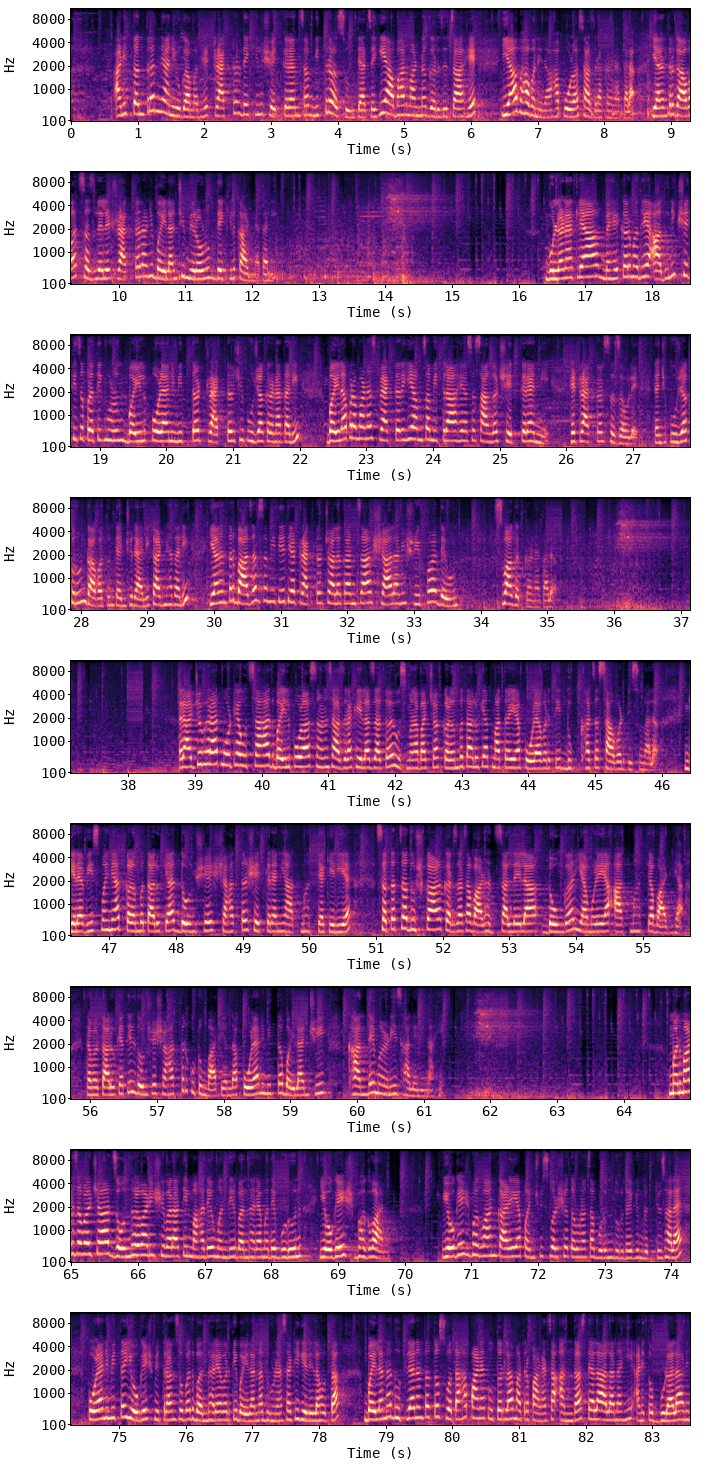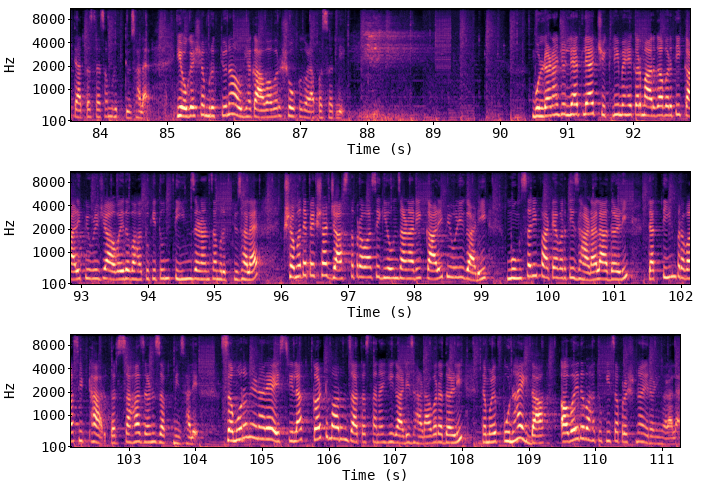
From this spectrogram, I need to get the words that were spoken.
आणि तंत्रज्ञान युगामध्ये ट्रॅक्टर देखील शेतकऱ्यांचा मित्र असून त्याचेही आभार मानणं गरजेचं आहे. या भावनेनं हा पोळा साजरा करण्यात आला. यानंतर गावात सजलेले ट्रॅक्टर आणि बैलांची मिरवणूक देखील काढण्यात आली. बुलढाण्यातल्या मेहकरमध्ये आधुनिक शेतीचं प्रतीक म्हणून बैल पोळ्यानिमित्त ट्रॅक्टरची पूजा करण्यात आली. बैलाप्रमाणेच ट्रॅक्टरही आमचा मित्र आहे असं सांगत शेतकऱ्यांनी हे ट्रॅक्टर सजवले. त्यांची पूजा करून गावातून त्यांची रॅली काढण्यात आली. यानंतर बाजार समितीत या ट्रॅक्टर चालकांचा शाल आणि श्रीफळ देऊन स्वागत करण्यात आलं. राज्यभरात मोठ्या उत्साहात बैलपोळा सण साजरा केला जातोय. उस्मानाबादच्या कळंब तालुक्यात मात्र या पोळ्यावरती दुःखाचं सावट दिसून आलं. गेल्या वीस महिन्यात कळंब तालुक्यात दोनशे शहात्तर शेतकऱ्यांनी आत्महत्या केली आहे. सततचा दुष्काळ कर्जाचा वाढत चाललेला डोंगर यामुळे या आत्महत्या वाढल्या. त्यामुळे तालुक्यातील दोनशे शहात्तर कुटुंबात यंदा पोळ्यानिमित्त बैलांची खांदेमळणी झालेली नाही. मनमाडजवळच्या जोंधळवाडी शिवारातील महादेव मंदिर बंधाऱ्यामध्ये बुडून योगेश भगवान योगेश भगवान काळे या पंचवीस वर्षीय तरुणाचा बुडून दुर्दैवी मृत्यू झालाय. पोळ्यानिमित्त योगेश मित्रांसोबत बंधाऱ्यावरती बैलांना धुण्यासाठी गेलेला होता. बैलांना धुतल्यानंतर तो स्वतः पाण्यात उतरला मात्र पाण्याचा अंदाज त्याला आला नाही आणि तो बुडाला आणि त्यातच त्याचा मृत्यू झाला योगेशच्या मृत्यूनं अवघ्या गावावर शोककळा पसरली. बुलढाणा जिल्ह्यातल्या चिखली मेहकर मार्गावरती काळी पिवळीच्या अवैध वाहतुकीतून तीन जणांचा मृत्यू झालाय. क्षमतेपेक्षा जास्त प्रवासी घेऊन जाणारी काळी पिवळी गाडी मुंगसरी फाट्यावरती झाडाला आदळली. त्यात तीन प्रवासी ठार तर सहा जण जखमी झाले. समोरून येणाऱ्या एसटीला कट मारून जात असताना ही गाडी झाडावर आदळली. त्यामुळे पुन्हा एकदा अवैध वाहतुकीचा प्रश्न ऐरणीवर आलाय.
